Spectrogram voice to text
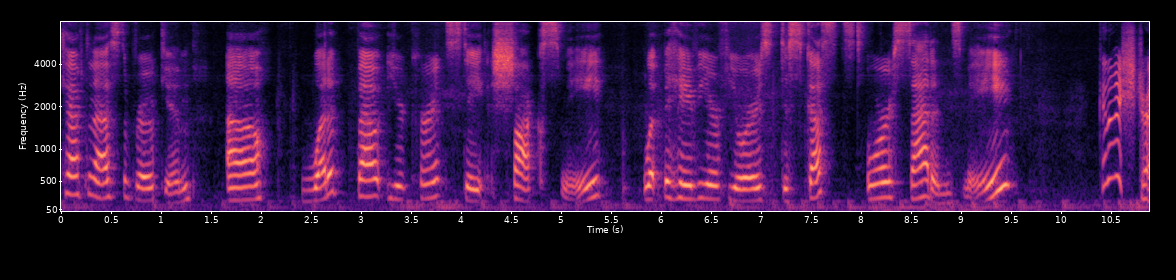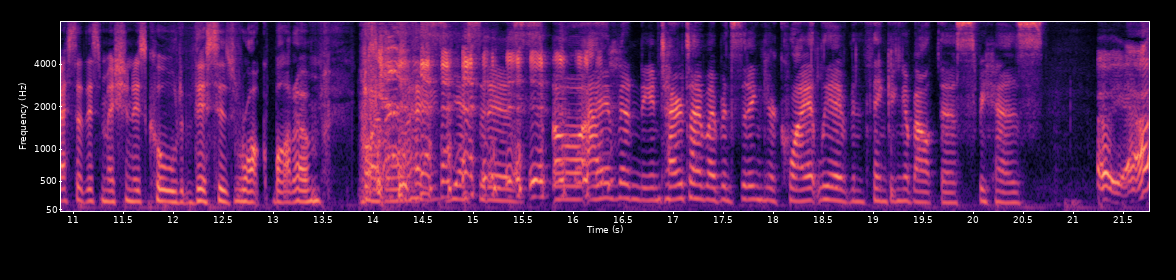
Captain asked the broken. Uh, what about your current state shocks me? What behavior of yours disgusts or saddens me? Can I stress that this mission is called This is Rock Bottom, by the way? Yes, it is. Oh, I have been the entire time I've been sitting here quietly. I've been thinking about this because Oh yeah.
